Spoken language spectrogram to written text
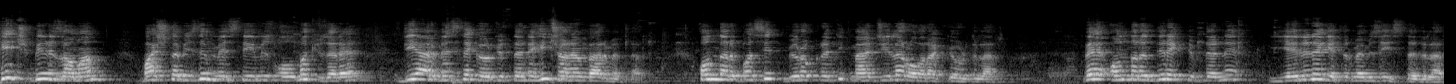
hiçbir zaman başta bizim mesleğimiz olmak üzere diğer meslek örgütlerine hiç önem vermediler. Onları basit bürokratik merciler olarak gördüler ve onların direktiflerini yerine getirmemizi istediler.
